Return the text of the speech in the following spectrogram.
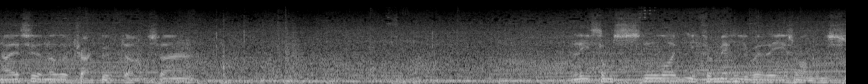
Now this is another track we've done, so... At least I'm slightly familiar with these ones.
